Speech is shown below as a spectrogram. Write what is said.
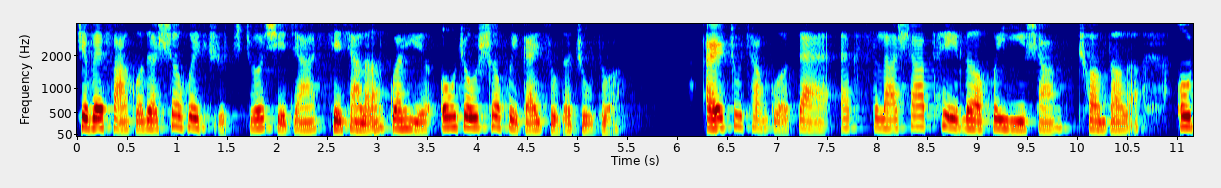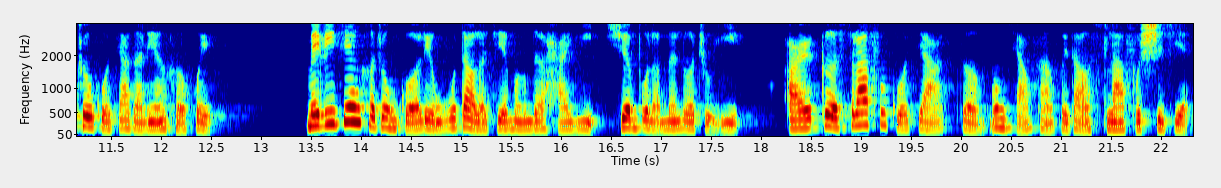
这位法国的社会哲哲学家写下了关于欧洲社会改组的著作，而诸强国在埃克斯拉沙佩勒会议上创造了欧洲国家的联合会。美利坚合众国领悟到了结盟的含义，宣布了门罗主义，而各斯拉夫国家则梦想返回到斯拉夫世界。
